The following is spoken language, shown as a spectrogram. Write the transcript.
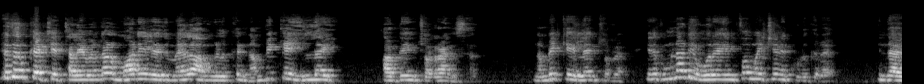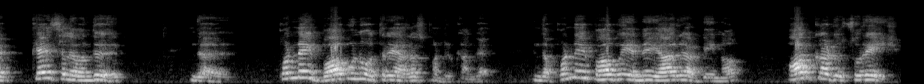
எதிர்கட்சி தலைவர்கள் மாநில இது மேல அவங்களுக்கு நம்பிக்கை இல்லை அப்படின்னு சொல்றாங்க சார். நம்பிக்கை இல்லைன்னு சொல்றேன் இதுக்கு முன்னாடி ஒரு இன்ஃபர்மேஷனை கொடுக்குறேன். இந்த கேஸ்ல வந்து இந்த பொன்னை பாபுன்னு ஒருத்தரை அரெஸ்ட் பண்ணிருக்காங்க. இந்த பொன்னை பாபு என்ன யாரு அப்படின்னா ஆற்காடு சுரேஷ்.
